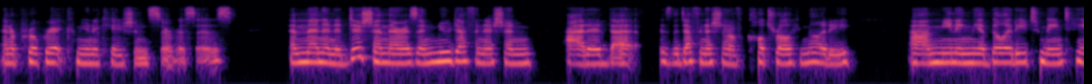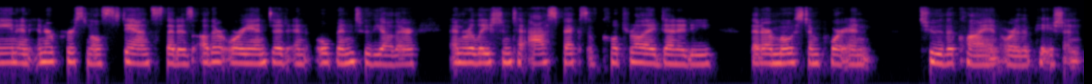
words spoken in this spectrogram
and appropriate communication services. And then in addition, there is a new definition added that is the definition of cultural humility, um, meaning the ability to maintain an interpersonal stance that is other oriented and open to the other in relation to aspects of cultural identity that are most important to the client or the patient.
